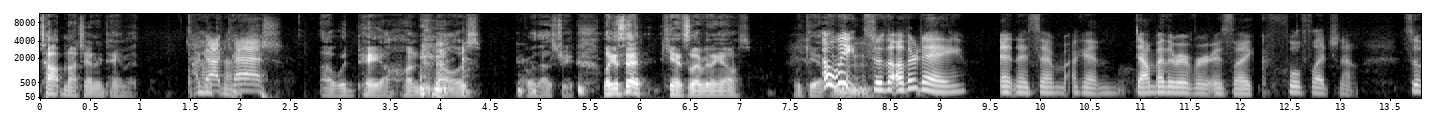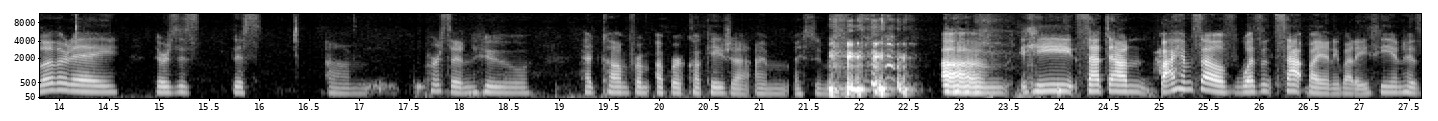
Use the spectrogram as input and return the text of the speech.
top notch entertainment. I got Top-notch. cash. I would pay a hundred dollars for that stream. Like I said, cancel everything else. We can't. Oh wait, so the other day, and it's um again down by the river is like full fledged now. So the other day there was this this um person who had come from Upper Caucasia. I'm assuming. um, he sat down by himself, wasn't sat by anybody. He and his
